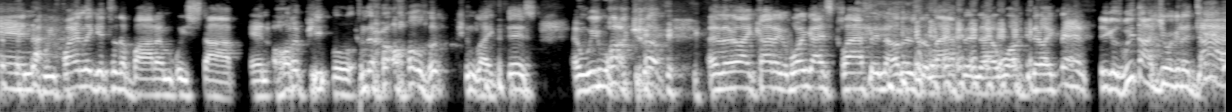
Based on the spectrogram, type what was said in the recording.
And we finally get to the bottom. We stop, and all the people, and they're all looking like this. And we walk up, and they're like, kind of, one guy's clapping, the others are laughing. And I walk, they're like, man, he goes, we thought you were going to die.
